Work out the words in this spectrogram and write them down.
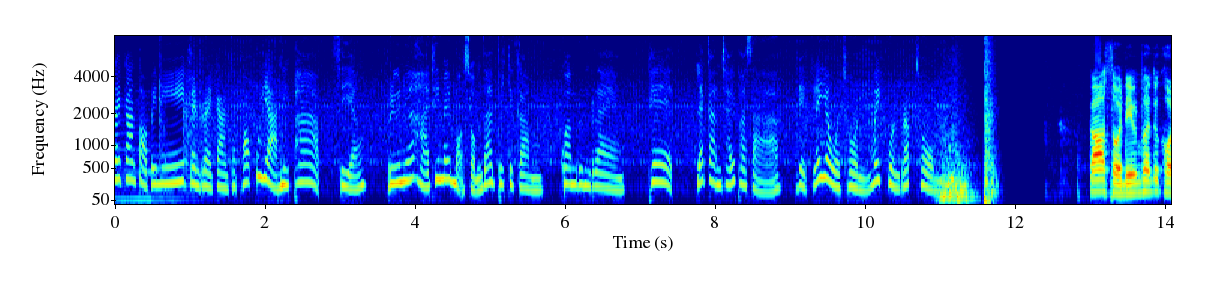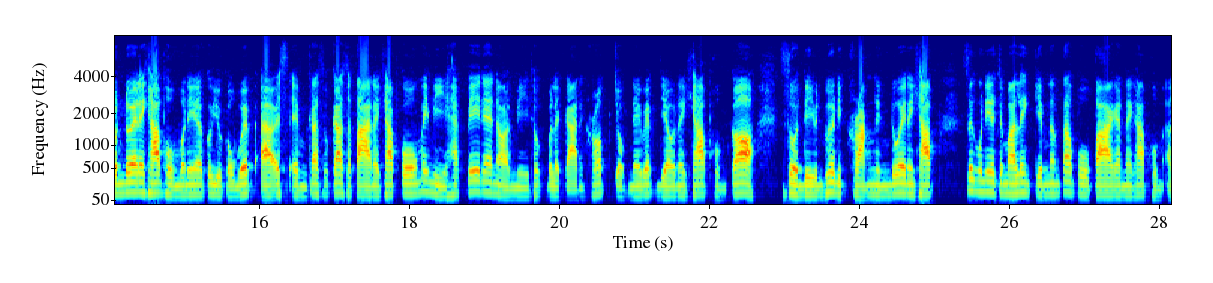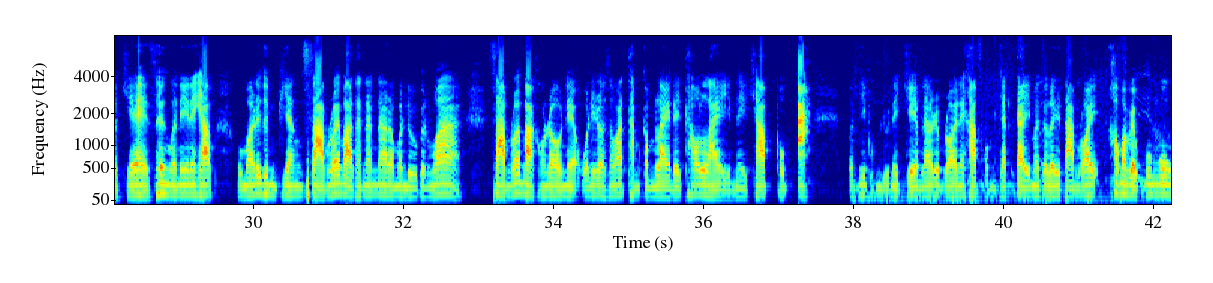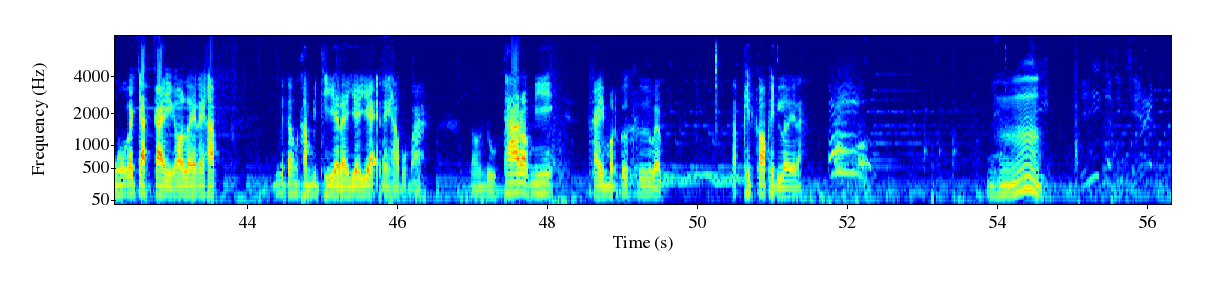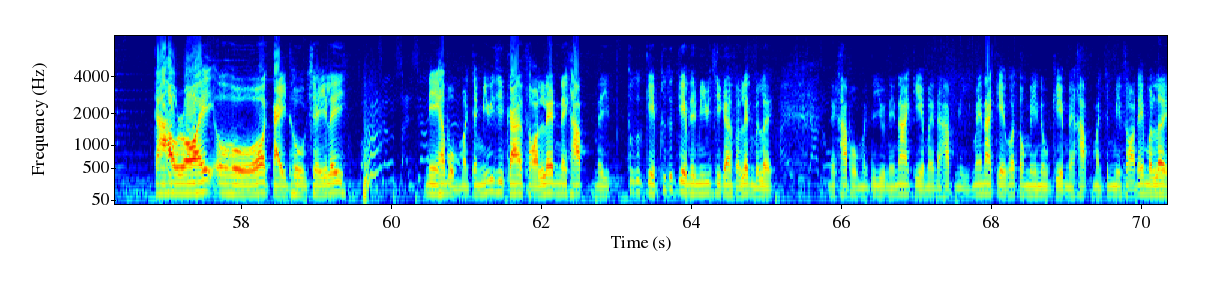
รายการต่อไปนี้เป็นรายการเฉพาะผู้ใหญ่มีภาพ เสียง หรือเนื้อหาที่ไม่เหมาะสมด้านพฤติกรรม ความรุนแรง เพศ และการใช้ภาษา เด็กและเยาวชนไม่ควรรับชม ก็สวัสดีเพื่อนๆทุกคนด้วยนะครับ ผมวันนี้เราก็อยู่กับเว็บ LSM 99 Star นะครับ โกงไม่มีแฮปปี้แน่นอนมีทุกบริการครบจบในเว็บเดียวนะครับ ผมก็สวัสดีเพื่อนๆอีกครั้งหนึ่งด้วยนะครับ ซึ่งวันนี้เราจะมาเล่นเกมน้ำเต้าปูปลากันนะครับ ผมโอเค ซึ่งวันนี้นะครับ ผมมาได้ทุนเพียง 300 บาทเท่านั้นนะเรามาดูกันว่า 300 บาทของเราเนี่ยวันนี้เราสามารถทำกำไรได้เท่าไหร่นะครับ ผมอะตอนนี้ผมอยู่ในเกมแล้วเรียบร้อยนะครับ ผมจัดไก่มากันเลย 300 เข้ามาแบบงงๆผมก็จัดไก่ก่อนเลยนะครับ ไม่ต้องทำพิธีอะไรเยอะแยะนะครับ ผมอะลองดูถ้ารอบนี้ไก่หมดก็คือแบบถ้าผิดก็ผิดเลยนะ เก้าร้อยโอ้โห ไก่ถูกเฉยเลย นี่ครับผมมันจะมีวิธีการสอนเล่นนะครับ ในทุกๆเกมทุกๆเกมจะมีวิธีการสอนเล่นหมดเลยนะครับผมมันจะอยู่ในหน้าเกมเลยนะครับนี่ไม่หน้าเกมก็ตรงเมนูเกมนะครับ มันจะมีสอนให้หมดเลย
